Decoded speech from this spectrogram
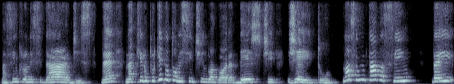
nas sincronicidades, né? Naquilo, por que, que eu estou me sentindo agora deste jeito? Nossa, eu não estava assim. Daí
